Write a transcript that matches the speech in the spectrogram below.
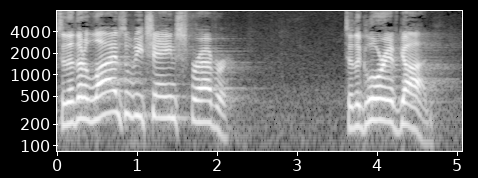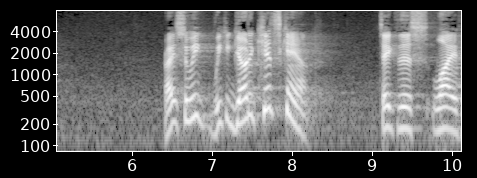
so that their lives will be changed forever to the glory of God. Right? So we, we could go to kids' camp, take this life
